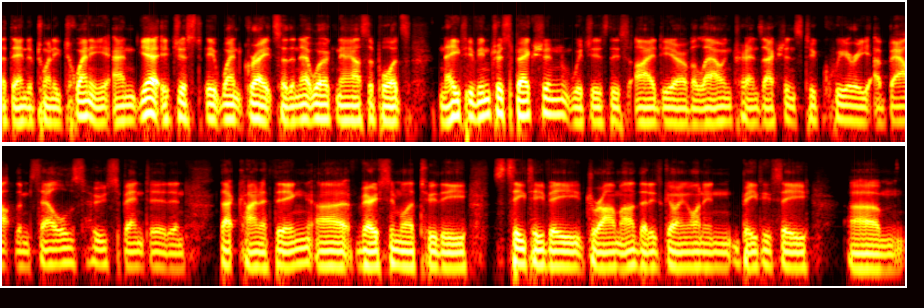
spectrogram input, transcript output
at the end of 2020. And yeah, it just it went great. So the network now supports native introspection, which is this idea of allowing transactions to query about themselves, who spent it, and that kind of thing. Uh, very similar to the CTV drama that is going on in BTC um,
